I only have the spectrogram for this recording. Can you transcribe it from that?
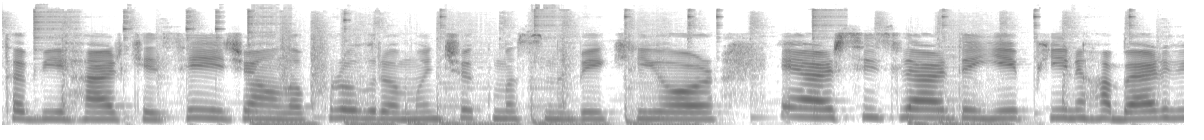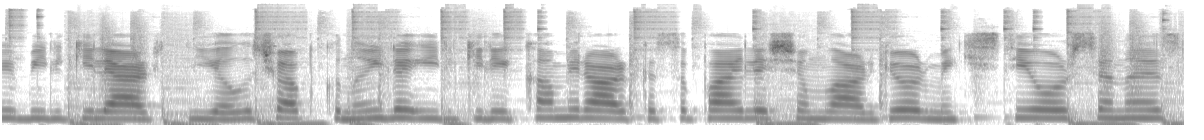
Tabii herkes heyecanla programın çıkmasını bekliyor. Eğer sizler de yepyeni haber ve bilgiler Yalı Çapkını ile ilgili kamera arkası paylaşımlar görmek istiyorsanız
